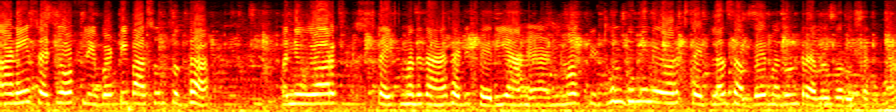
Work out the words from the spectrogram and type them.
आणि स्टॅच्यू ऑफ लिबर्टीपासून सुद्धा न्यूयॉर्क स्टेटमध्ये जाण्यासाठी फेरी आहे आणि मग तिथून तुम्ही न्यूयॉर्क स्टेटला सबवेमधून ट्रॅव्हल करू शकता.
